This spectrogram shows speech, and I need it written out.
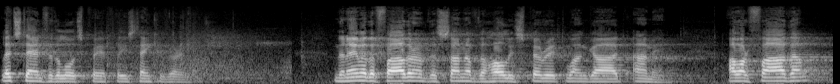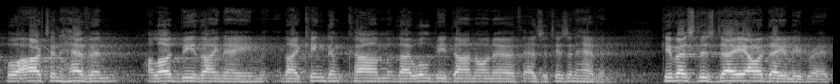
Let's stand for the Lord's Prayer, please. Thank you very much. In the name of the Father, and of the Son, and of the Holy Spirit, one God. Amen. Our Father, who art in heaven, hallowed be thy name. Thy kingdom come, thy will be done on earth as it is in heaven. Give us this day our daily bread.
